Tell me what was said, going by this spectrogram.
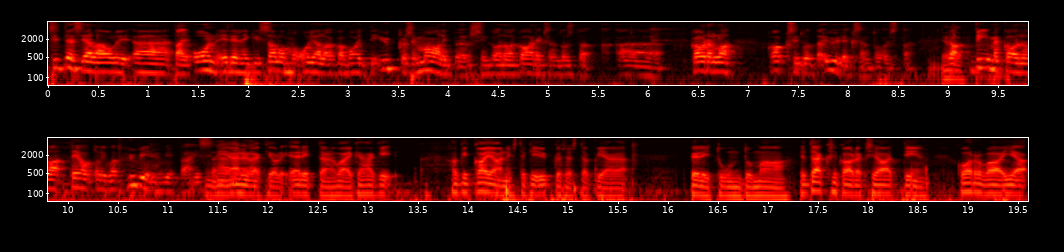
Sitten siellä oli, ää, tai on edelleenkin Salomo Ojala, joka voitti ykkösen maalipörssin kaudella 18, ää, kaudella 2019. Joo. Ja viime kaudella tehot olivat hyvin, hyvin vähissä. Niin, hänelläkin oli erittäin vaikea. Haki, haki Kajaanistakin ykkösestä vielä pelituntumaa. Ja täksi kaudeksi jaettiin korvaa ja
